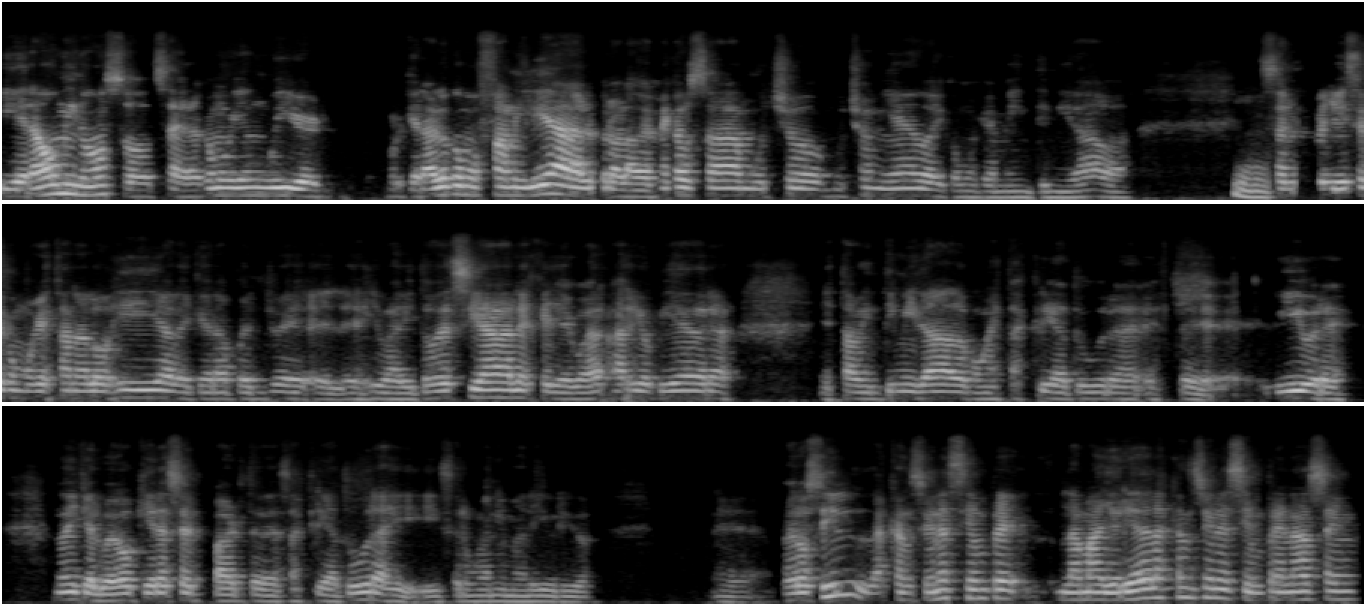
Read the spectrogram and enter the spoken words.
y era ominoso, o sea, era como bien weird, porque era algo como familiar, pero a la vez me causaba mucho, mucho miedo y como que me intimidaba. Entonces yo hice como que esta analogía de que era pues el, el jibarito de Ciales que llegó a, Río Piedra, estaba intimidado con estas criaturas este, libres, ¿no? Y que luego quiere ser parte de esas criaturas y, ser un animal híbrido. Eh, pero sí, las canciones siempre, la mayoría de las canciones siempre nacen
